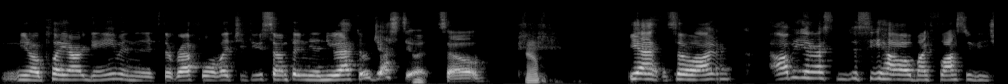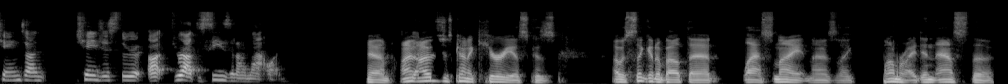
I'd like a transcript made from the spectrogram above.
you know play our game, and if the ref won't let you do something, then you have to adjust to it. So, yep. yeah. So I'm I'll be interested to see how my philosophy change on changes through uh, throughout the season on that one. Yeah, I, I was just kind of curious because I was thinking about that last night, and I was like, bummer, I didn't ask the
